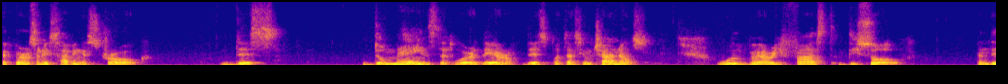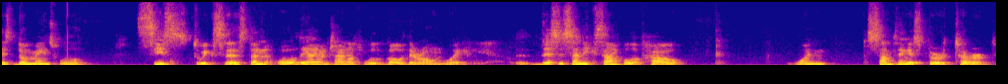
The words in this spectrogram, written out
a person is having a stroke, these domains that were there of these potassium channels will very fast dissolve, and these domains will cease to exist and all the ion channels will go their own way. This is an example of how when something is perturbed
